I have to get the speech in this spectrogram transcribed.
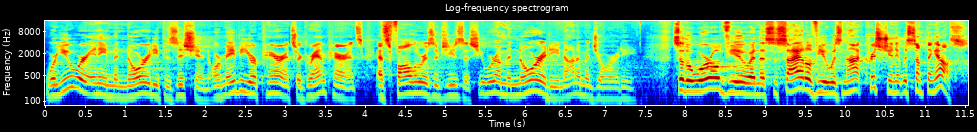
where you were in a minority position, or maybe your parents or grandparents, as followers of Jesus, you were a minority, not a majority. So the worldview and the societal view was not Christian, it was something else.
